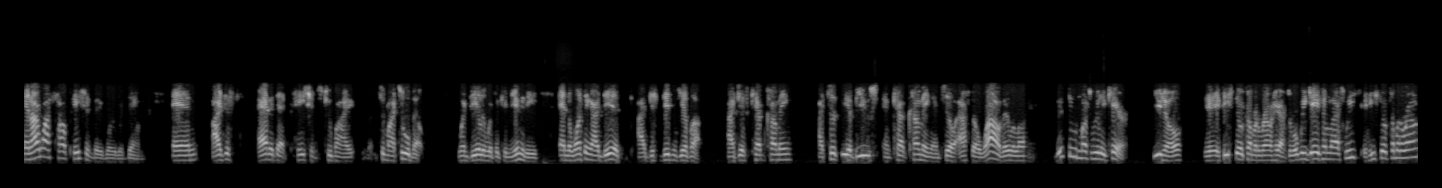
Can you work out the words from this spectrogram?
And I watched how patient they were with them. And I just added that patience to my to my tool belt when dealing with the community. And the one thing I did, I just didn't give up. I just kept coming. I took the abuse and kept coming until after a while they were like, this dude must really care. You know, if he's still coming around here after what we gave him last week, and he's still coming around.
